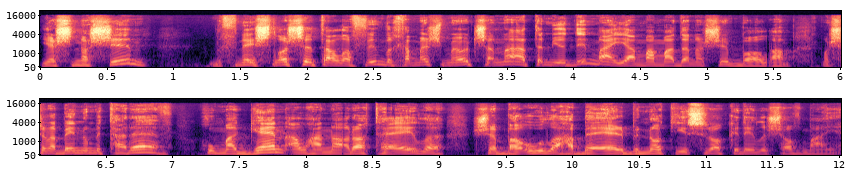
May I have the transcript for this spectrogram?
יש נשים לפני שלושת אלפים וחמש מאות שנה, אתם יודעים מה היה מעמד הנשים בעולם. משה רבנו מתערב, הוא מגן על הנערות האלה שבאו להבאר בנות ישרו כדי לשאוב מים.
